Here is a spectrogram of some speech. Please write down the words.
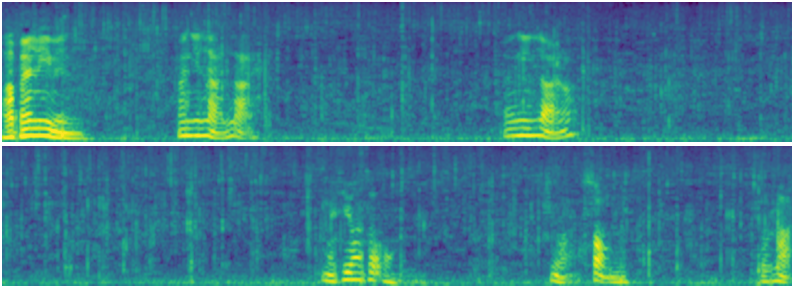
ဘာပန်းလေးပဲပန်းကင်းလာလာပန်းကင်းလာနော်မရှိအောင်စောအောင်ရှိအောင်စောင့်နေ 多辣！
